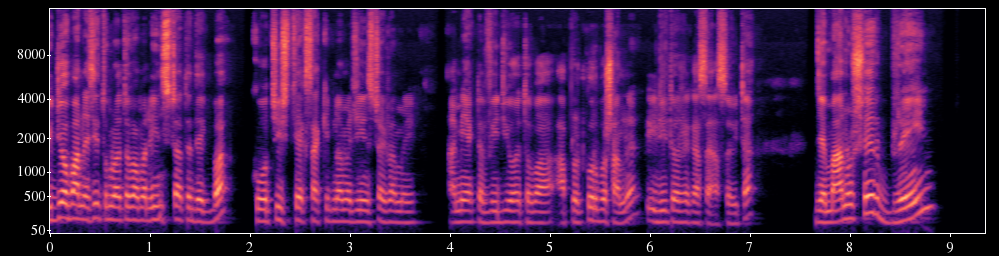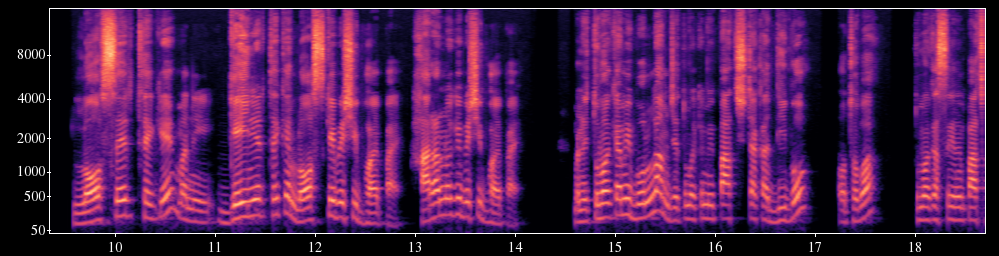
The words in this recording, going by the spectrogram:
ভিডিও বানাইছি, তোমরা হয়তো আমার ইনস্টাতে দেখবা। কোচ ইশতিয়াক সাকিব নামে যে ইনস্টাগ্রামে আমি একটা ভিডিও হয়তো বা আপলোড করব সামনে এডিটরের কাছে আছে ওইটা। যে মানুষের ব্রেইন লসের থেকে মানে গেইনের থেকে লসকে বেশি ভয় পায়, হারানোকে বেশি ভয় পায়। মানে তোমাকে আমি বললাম যে তোমাকে আমি পাঁচ টাকা দিব অথবা তোমার কাছ থেকে আমি পাঁচ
